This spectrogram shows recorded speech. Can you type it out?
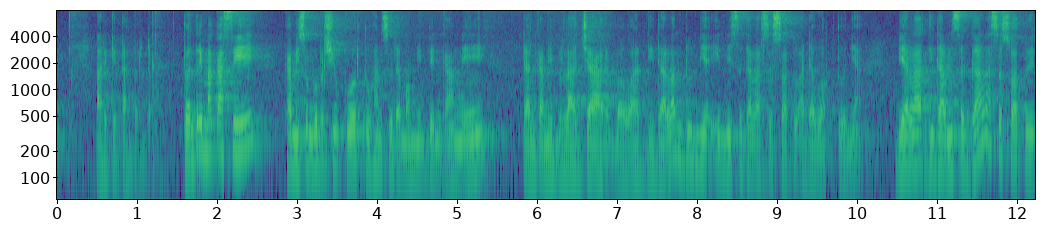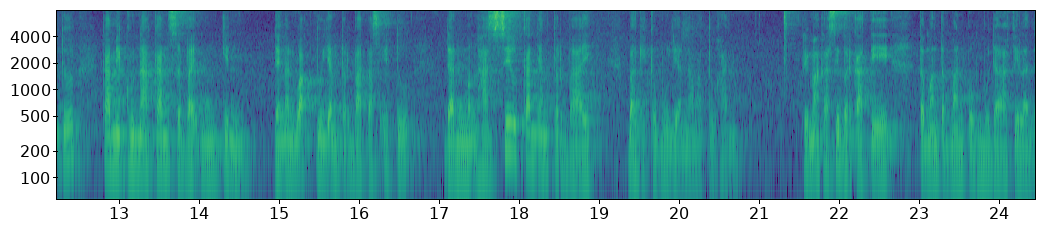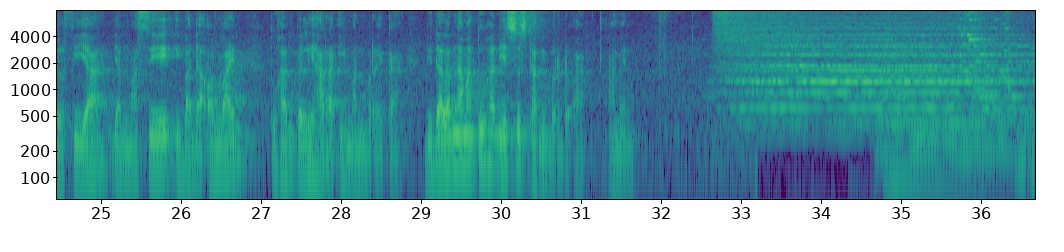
Mari kita berdoa. Tuhan terima kasih. Kami sungguh bersyukur Tuhan sudah memimpin kami. Dan kami belajar bahwa di dalam dunia ini segala sesuatu ada waktunya. Biarlah di dalam segala sesuatu itu kami gunakan sebaik mungkin dengan waktu yang terbatas itu dan menghasilkan yang terbaik bagi kemuliaan nama Tuhan. Terima kasih berkati teman-teman pemuda Philadelphia yang masih ibadah online. Tuhan pelihara iman mereka. Di dalam nama Tuhan Yesus kami berdoa. Amin.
